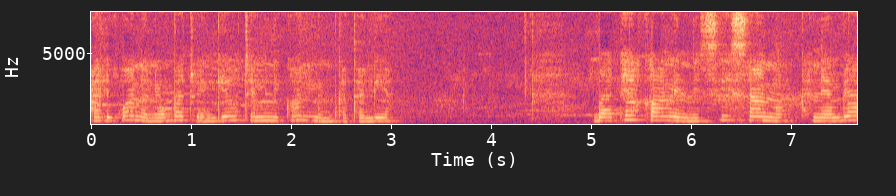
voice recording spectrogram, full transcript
Alikuwa ananiomba tuingie wote, mimi nikawa nimemkatalia. Baadaye akawa amenisii sana, kaniambia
